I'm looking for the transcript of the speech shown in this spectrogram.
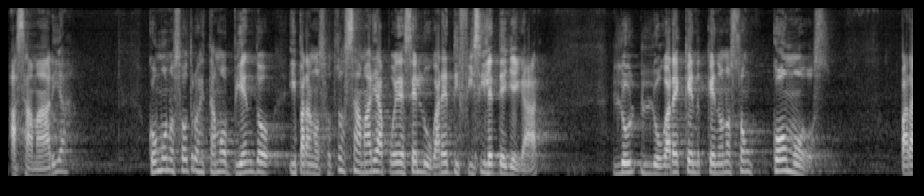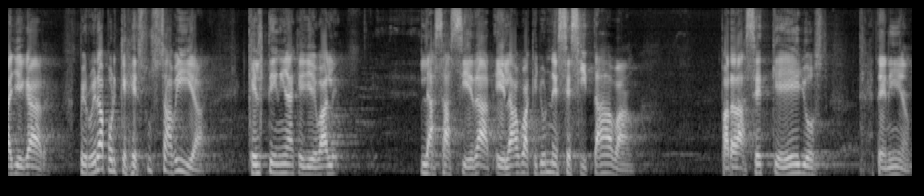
a Samaria, cómo nosotros estamos viendo, y para nosotros Samaria puede ser lugares difíciles de llegar, lugares que, que no nos son cómodos para llegar, pero era porque Jesús sabía que Él tenía que llevarle la saciedad, el agua que ellos necesitaban para la sed que ellos tenían.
